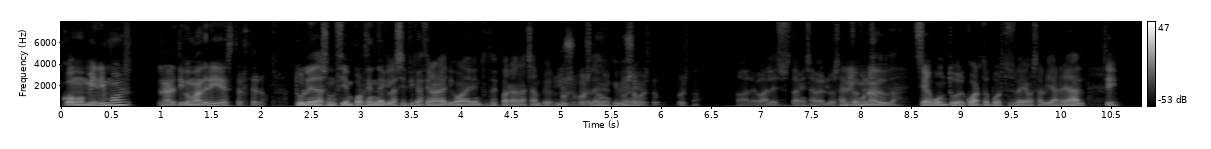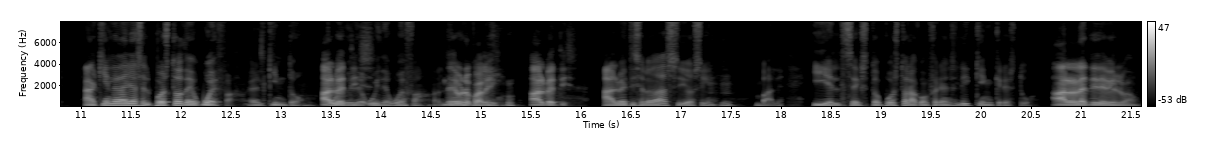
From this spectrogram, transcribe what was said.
como mínimo, el Atlético de Madrid es tercero. Tú le das un 100% de clasificación al Atlético de Madrid entonces para la Champions Por League supuesto, el año que por viene. supuesto, por supuesto. Vale, vale, eso bien saberlo. Entonces, ninguna duda. según tú, el cuarto puesto se lo llamas al Villarreal. Sí. ¿A quién le darías el puesto de UEFA, el quinto? Al Uy, Betis. De, uy, de UEFA. De Europa League. Al Betis. ¿Al Betis se lo das sí o sí? Vale. ¿Y el sexto puesto, la Conference League, quién crees tú? Al Atlético de Bilbao.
